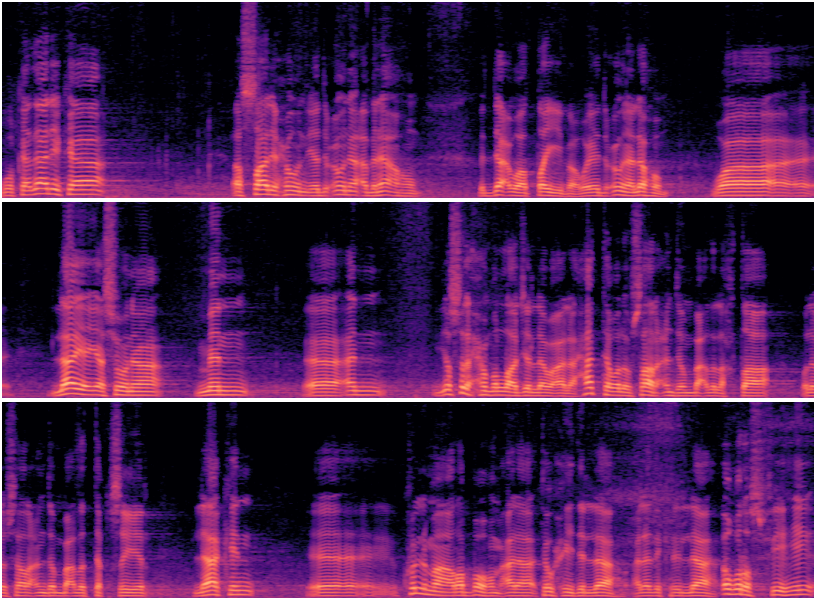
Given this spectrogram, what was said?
وكذلك الصالحون يدعون أبنائهم بالدعوة الطيبة ويدعون لهم ولا ييأسون من آه، أن يصلحهم الله جل وعلا. حتى ولو صار عندهم بعض الأخطاء ولو صار عندهم بعض التقصير لكن آه، كل ما ربوهم على توحيد الله على ذكر الله أغرس فيه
